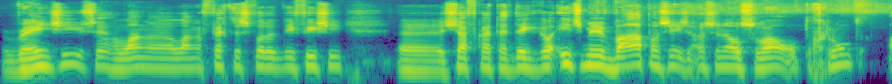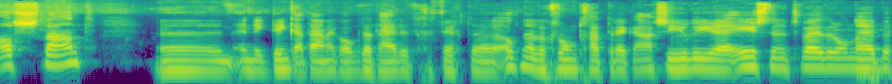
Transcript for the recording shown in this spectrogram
rangy. Zeg, lange, lange vechters voor de divisie. Eh Shafkat heeft denk ik wel iets meer wapens in zijn arsenaal. Zowel op de grond als staand. Eh, en ik denk uiteindelijk ook dat hij dit gevecht eh, ook naar de grond gaat trekken. Aangezien jullie eh, eerste en tweede ronde hebben,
